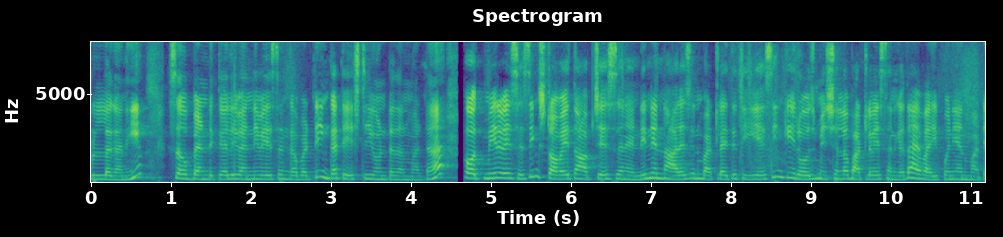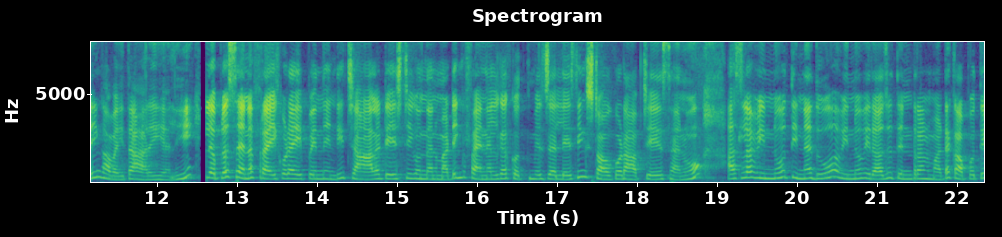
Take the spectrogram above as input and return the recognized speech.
పుల్లగాని సో బెండకాయలు ఇవన్నీ వేసాం కాబట్టి ఇంకా టేస్టీగా ఉంటుంది అనమాట కొత్తిమీర వేసేసి ఇంక స్టవ్ అయితే ఆఫ్ చేశానండి నేను ఆరేసిన బట్టలు అయితే తీయేసి ఇంక ఈ రోజు మిషన్లో బట్టలు వేసాను కదా అవి అయిపోయినాయి అనమాట ఇంక అవి అయితే ఆరేయాలి. లోపల సెన ఫ్రై కూడా అయిపోయిందండి. చాలా టేస్టీగా ఉందనమాట ఇంక ఫైనల్గా కొత్తిమీర జల్లేసి ఇంక స్టవ్ కూడా ఆఫ్ చేసాను. అసలు విన్ను తినదు విన్ను విరాజు తినరు అనమాట కాకపోతే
